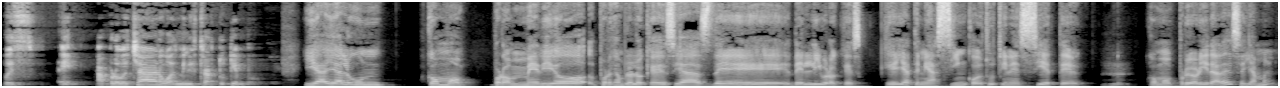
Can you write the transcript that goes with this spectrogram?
pues, eh, aprovechar o administrar tu tiempo. ¿Y hay algún como promedio, por ejemplo, lo que decías de, del libro, que es que ella tenía cinco, tú tienes siete, como prioridades se llaman?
